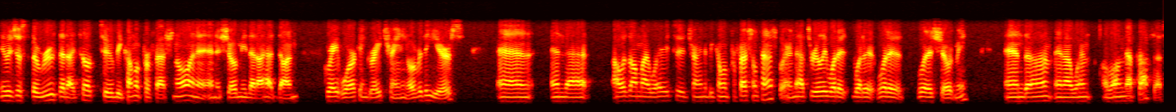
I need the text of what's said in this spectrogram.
it was just the route that I took to become a professional, and it, and it showed me that I had done great work and great training over the years, and and that I was on my way to trying to become a professional tennis player, and that's really what it what it what it what it showed me, and uh, and I went along that process.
